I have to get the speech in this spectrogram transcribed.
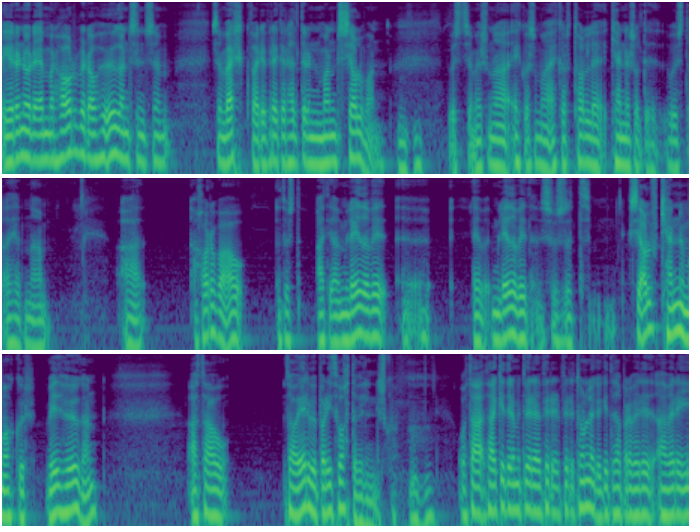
ég raun og verið ef maður horfir á hugan sinn sem, sem verkfæri frekar heldur en mann sjálfan Mhm. þú veist, sem er svona eitthvað sem að ekkert tolle kennir svolítið, veist, að hérna að horfa á þú veist, að því að um leiða við ef um leiða við svo sagt, sjálf kennum okkur við hugan að þá þá erum við bara í þvóttavilinni sko. Mhm. og það, það getur einmitt verið fyrir, fyrir tónleika getur það bara verið að vera í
